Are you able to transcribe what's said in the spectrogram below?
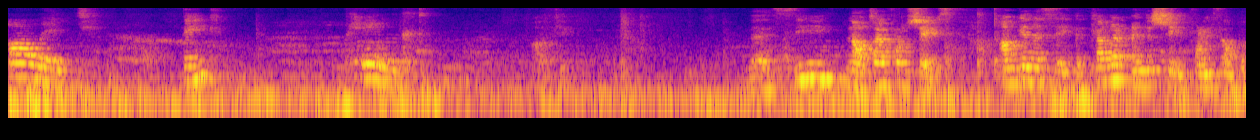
Orange. Pink. Pink. Okay. Let's see. Now time for shapes. I'm gonna say the color and the shape. For example,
